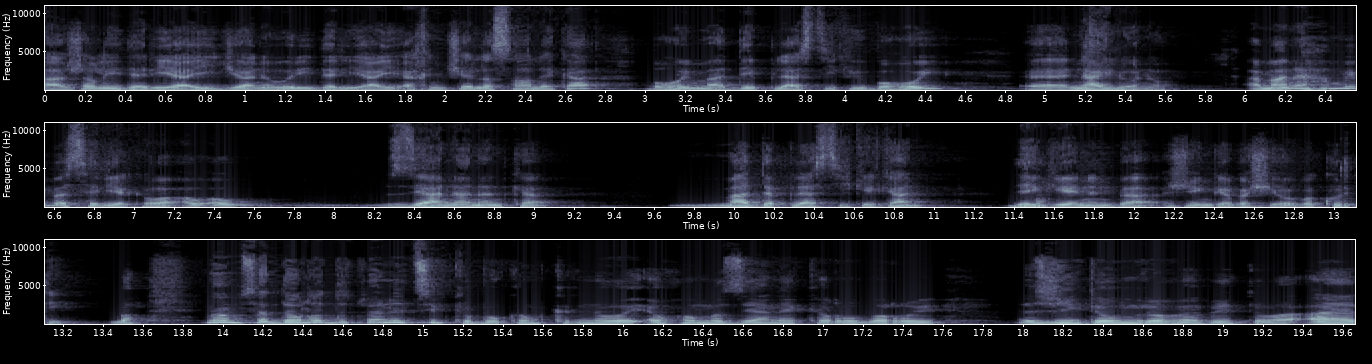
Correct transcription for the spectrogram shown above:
ئاژەڵی دەریایی گیانەوەری دەریایی ئەخنچێت لە ساڵێکە بەهۆی مادەی پلاستیکی و بەهۆی نایلۆنەوە ئەمانە هەمووی بەسەریەکەوە ئەو ئەو زیانانن کە مادە پلاستیکەکان دەیگەێنن بە ژینگە بە شێوە بە کوردی مامسە دەوڵەت دەتوانێت چی بکە بۆ کەمکردنەوەی ئەو هەمە زیانێک کە ڕوبەڕووی ژینگە و مرۆڤە بێتەوە ئایا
